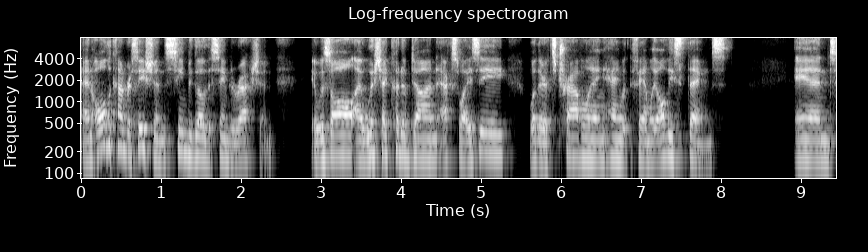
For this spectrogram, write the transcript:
And all the conversations seem to go the same direction. It was all, I wish I could have done XYZ, whether it's traveling, hang with the family, all these things. And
